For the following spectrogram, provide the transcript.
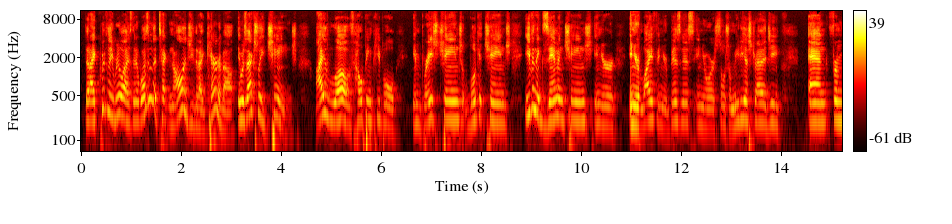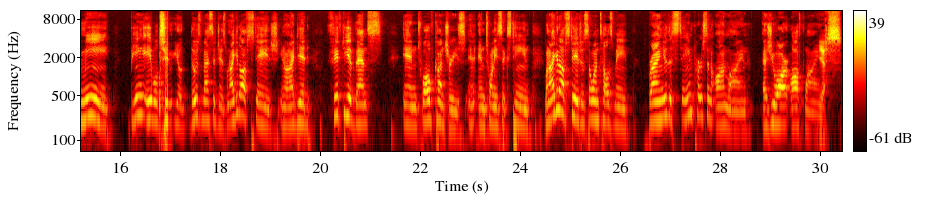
that I quickly realized that it wasn't the technology that I cared about. It was actually change. I love helping people embrace change, look at change, even examine change in your in your life, in your business, in your social media strategy. And for me, being able to, you know, those messages, when I get off stage, you know, and I did 50 events in 12 countries in, in 2016, when I get off stage and someone tells me, Brian, you're the same person online as you are offline. Yes.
